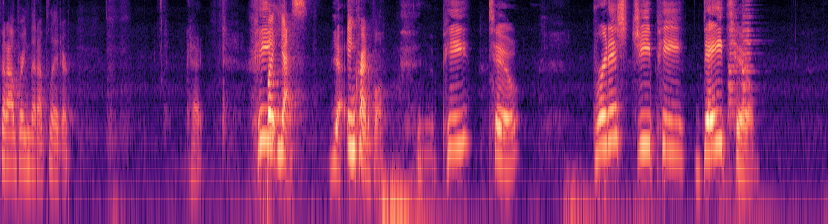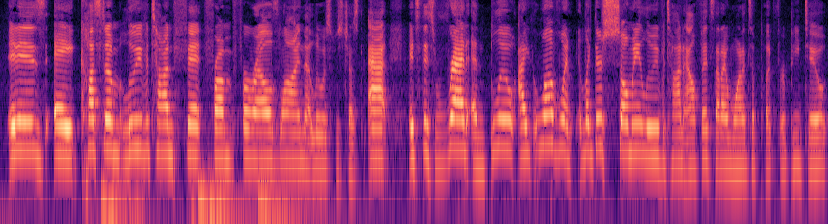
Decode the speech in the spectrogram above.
but I'll bring that up later. okay. P But yes, yes. incredible. P2, British GP Day 2. It is a custom Louis Vuitton fit from Pharrell's line that Lewis was just at. It's this red and blue. I love when, like, there's so many Louis Vuitton outfits that I wanted to put for P2,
